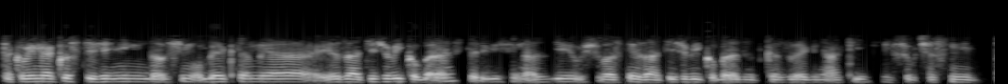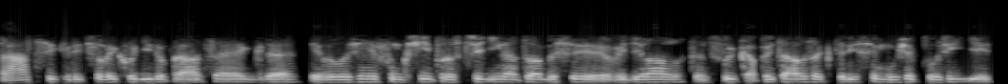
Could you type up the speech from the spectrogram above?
Takovým jako stěžením dalším objektem je, je zátěžový koberec, který si na zdi už vlastně zátěžový koberec odkazuje k nějaký současný práci, kdy člověk chodí do práce, kde je vyloženě funkční prostředí na to, aby si vydělal ten svůj kapitál, za který si může pořídit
